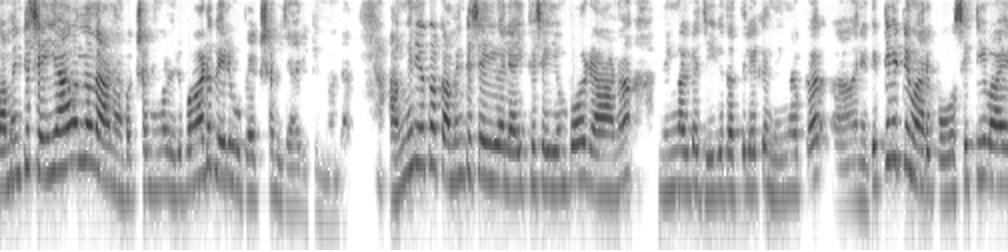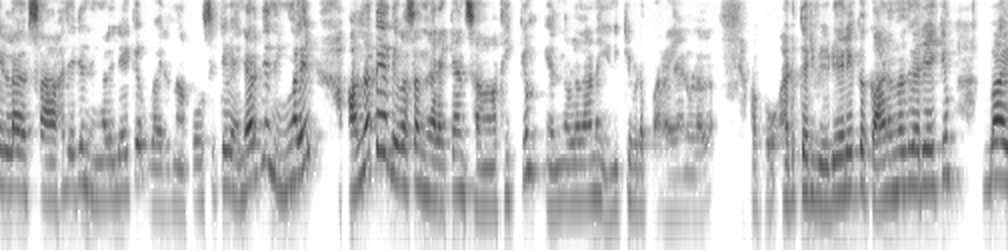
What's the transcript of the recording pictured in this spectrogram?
കമന്റ് ചെയ്യാവുന്നതാണ്. പക്ഷെ നിങ്ങൾ ഒരുപാട് പേര് ഉപേക്ഷ വിചാരിക്കുന്നുണ്ട്. അങ്ങനെയൊക്കെ കമന്റ് ചെയ്യുക ലൈക്ക് ചെയ്യുമ്പോഴാണ് നിങ്ങളുടെ ജീവിതത്തിലേക്ക് നിങ്ങൾക്ക് നെഗറ്റിവിറ്റി മാറി പോസിറ്റീവായുള്ള സാഹചര്യം നിങ്ങളിലേക്ക് വരുന്ന പോസിറ്റീവ് എനർജി നിങ്ങളിൽ അന്നത്തെ ദിവസം നിറയ്ക്കാൻ സാധിക്കും എന്നുള്ളതാണ് എനിക്കിവിടെ പറയാനുള്ളത്. അപ്പോൾ അടുത്തൊരു വീഡിയോയിലേക്ക് കാണുന്നത് വരേക്കും. ബൈ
